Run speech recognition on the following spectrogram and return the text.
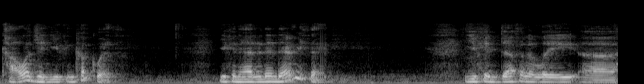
Collagen you can cook with. You can add it into everything. You can definitely uh,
